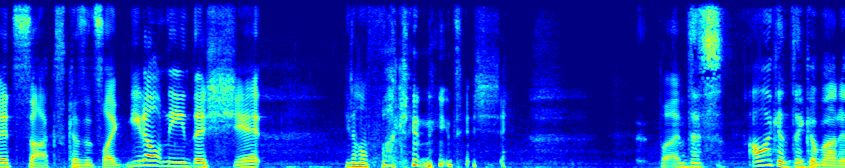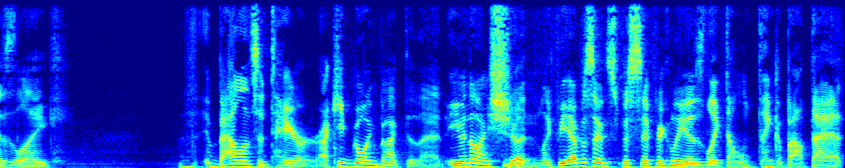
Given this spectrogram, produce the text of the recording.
it sucks cuz it's like you don't need this shit. You don't fucking need this shit. But this all I can think about is like balance of terror. I keep going back to that, even though I shouldn't. Like the episode specifically is like, don't think about that.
